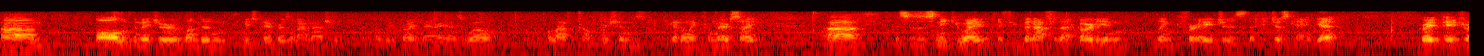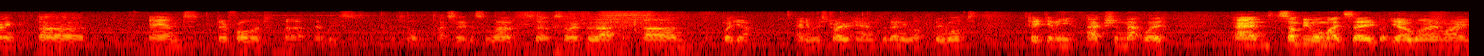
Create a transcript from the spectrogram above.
Um, all of the major London newspapers, and I imagine probably Brighton area as well, allow for competitions. Get a link from their site. Uh, this is a sneaky way, if you've been after that Guardian link for ages that you just can't get. Great page rank, uh, and they're followed, uh, at least until I say this aloud, so sorry for that. Um, but yeah, anyways, try your hand with any luck. They won't take any action that way. And some people might say, but yeah, why am I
